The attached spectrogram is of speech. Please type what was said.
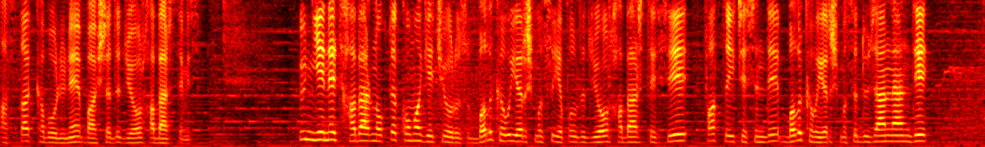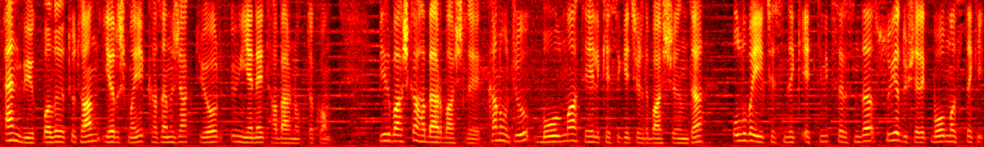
hasta kabulüne başladı diyor haber sitemiz. Ünyenethaber.com'a geçiyoruz. Balık avı yarışması yapıldı diyor haber sitesi. Fatsa ilçesinde balık avı yarışması düzenlendi. En büyük balığı tutan yarışmayı kazanacak diyor ünyenethaber.com. Bir başka haber başlığı kanocu boğulma tehlikesi geçirdi başlığında Ulubay ilçesindeki etkinlik sırasında suya düşerek boğulmasındaki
